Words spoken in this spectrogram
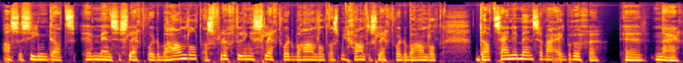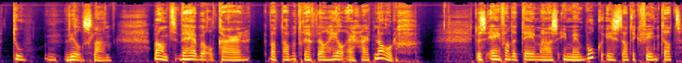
als ze zien dat eh, mensen slecht worden behandeld. Als vluchtelingen slecht worden behandeld. Als migranten slecht worden behandeld. Dat zijn de mensen waar ik bruggen eh, naartoe wil slaan. Want we hebben elkaar wat dat betreft wel heel erg hard nodig. Dus een van de thema's in mijn boek is dat ik vind dat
